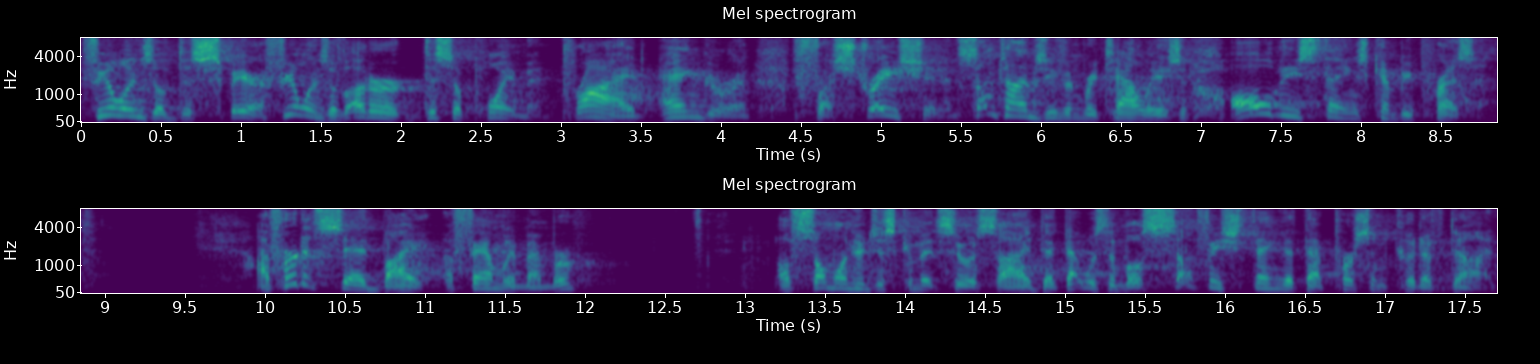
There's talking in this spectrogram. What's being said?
feelings of despair, feelings of utter disappointment, pride, anger, and frustration, and sometimes even retaliation. All these things can be present. I've heard it said by a family member of someone who just committed suicide that that was the most selfish thing that that person could have done.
